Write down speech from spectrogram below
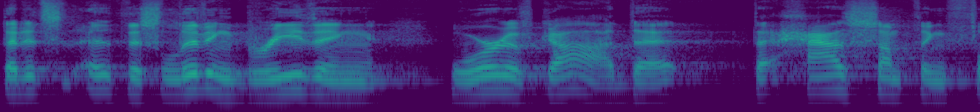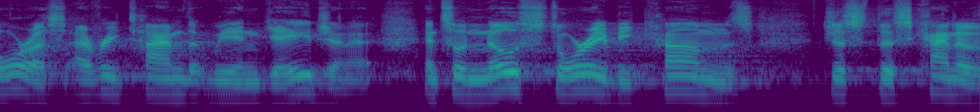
that it's uh, this living, breathing word of God that, that has something for us every time that we engage in it. And so no story becomes just this kind of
